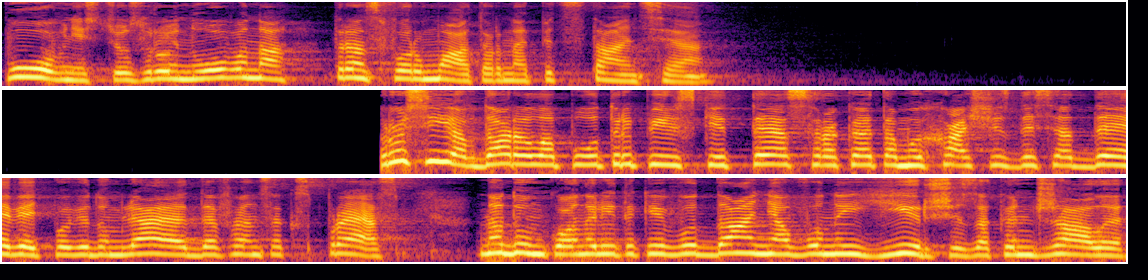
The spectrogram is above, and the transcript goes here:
Повністю зруйнована трансформаторна підстанція. Росія вдарила по Трипільській ТЕС ракетами Х-69, повідомляє Дефенс Експрес. На думку аналітиків видання, вони гірші за кинджали,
